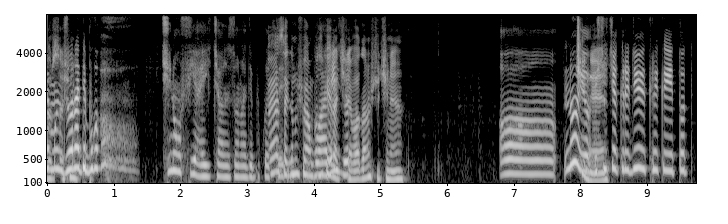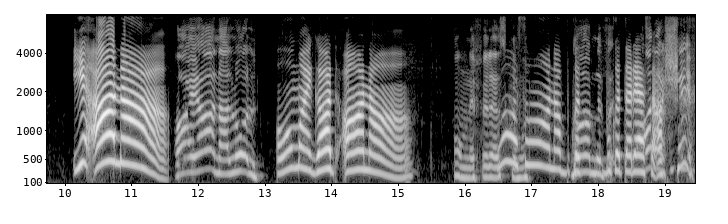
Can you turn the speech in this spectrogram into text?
invers, în așa. zona de bucă... Cine o fi aici în zona de Păi bucătărie? asta că nu știu, am văzut că era Oare e cineva, dar nu știu cine e. Uh, nu, eu, Cine? știi ce cred eu? Eu cred că e tot... E Ana! Ai, Ana, lol! Oh my god, Ana! Doamne ferească, Lasă, mă. mă, Ana, bucă... Doamne, fe- bucătăreasa. Ana, șef!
